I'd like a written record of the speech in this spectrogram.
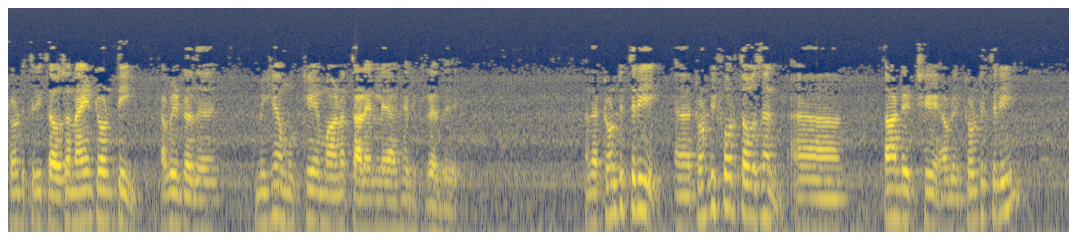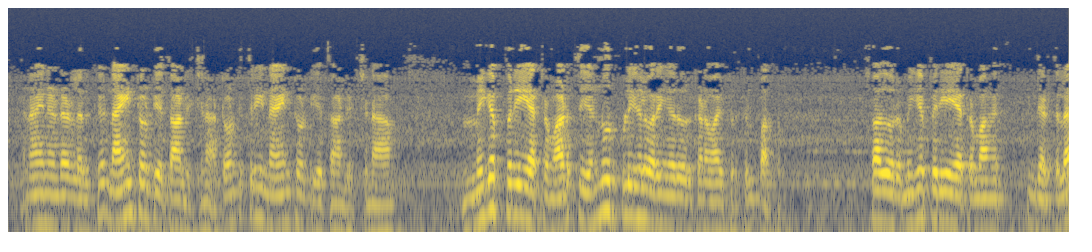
Twenty three thousand nine twenty அப்படின்றது மிக முக்கியமான தடைநிலையாக இருக்கிறது. அந்த twenty three twenty four thousand தாண்டிடுச்சு அப்படி. டுவெண்ட்டி த்ரீ நைன் ஹண்ட்ரட்ல இருக்கு. நைன் டுவெண்ட்டியை தாண்டிடுச்சுன்னா டுவெண்ட்டி த்ரீ நைன் டுவெண்ட்டியை தாண்டிடுச்சுன்னா மிகப்பெரிய ஏற்றம் அடுத்து எண்ணூறு புள்ளிகள் வரை இருக்கான வாய்ப்பு இருக்குன்னு பார்க்கணும். ஸோ அது ஒரு மிகப்பெரிய ஏற்றமாக இந்த இடத்துல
